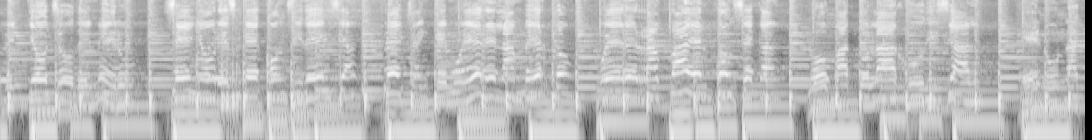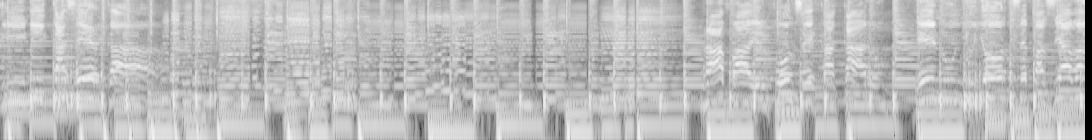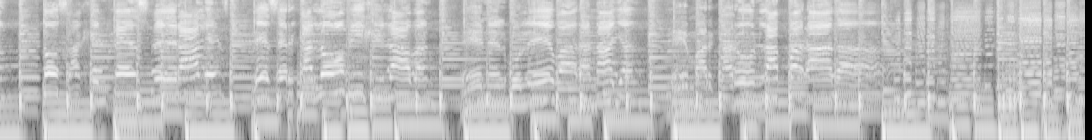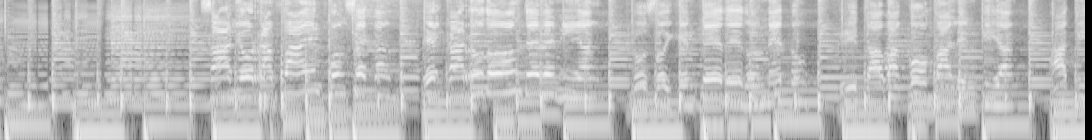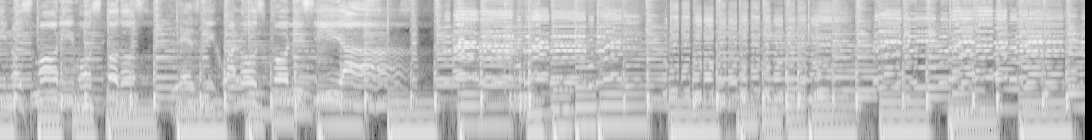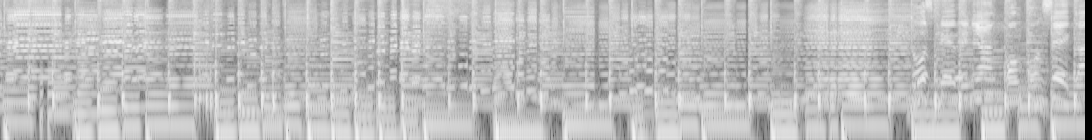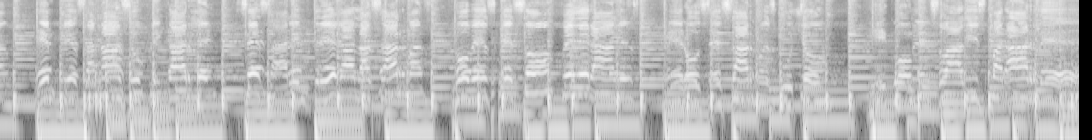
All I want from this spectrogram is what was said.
28 de enero. Señores, qué coincidencia, fecha en que muere Lamberto, muere Rafael Fonseca, lo mató la judicial en una clínica cerca. Rafael Fonseca Caro en un New York se paseaban dos agentes federales cerca lo vigilaban en el Boulevard Anaya le marcaron la parada. Salió Rafael Fonseca el carro donde venía. Yo soy gente de Don Neto gritaba con valentía. Aquí nos morimos todos les dijo a los policías Fonseca empiezan a suplicarle, César entrega las armas, no ves que son federales, pero César no escuchó y comenzó a dispararle.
